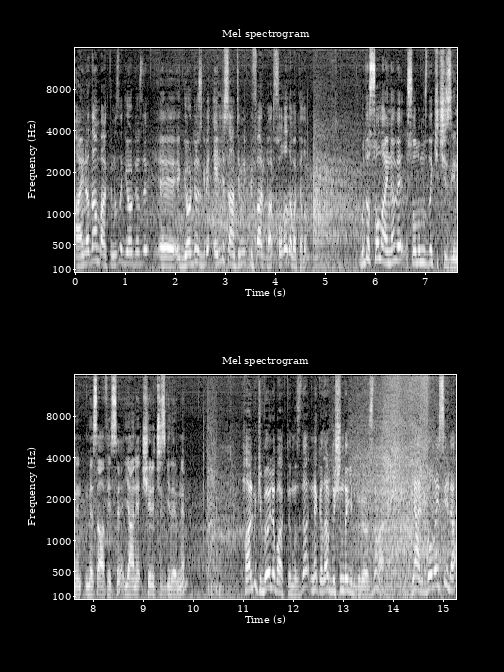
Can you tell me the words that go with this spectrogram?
aynadan baktığınızda gördüğünüzde e, gördüğünüz gibi 50 santimlik bir fark var. Sola da bakalım. Bu da sol ayna ve solumuzdaki çizginin mesafesi yani şerit çizgilerinin. Halbuki böyle baktığımızda ne kadar dışında gibi duruyoruz değil mi? Yani dolayısıyla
